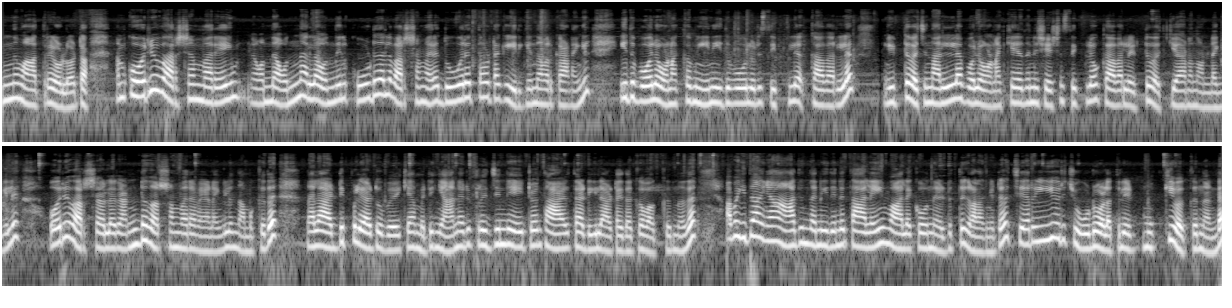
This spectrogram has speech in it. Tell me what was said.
എന്ന് മാത്രമേ ഉള്ളൂ കേട്ടോ. നമുക്ക് ഒരു വർഷം വരെയും ഒന്ന് ഒന്നല്ല ഒന്നിൽ കൂടുതൽ വർഷം വരെ ദൂരത്തോട്ടൊക്കെ ഇരിക്കുന്നവർക്കാണെങ്കിൽ ഇതുപോലെ ഉണക്കമീൻ ഇതുപോലൊരു സിപ്പിൽ കവറിൽ ഇട്ട് വെച്ച് നല്ലപോലെ ഉണക്കിയതിന് ശേഷം സിപ്ലോ കവറിൽ ഇട്ട് വയ്ക്കുകയാണെന്നുണ്ടെങ്കിൽ ഒരു വർഷമല്ല രണ്ട് വർഷം വരെ വേണമെങ്കിലും നമുക്കിത് നല്ല അടിപൊളിയായിട്ട് ഉപയോഗിക്കാൻ പറ്റും. ഞാനൊരു ഫ്രിഡ്ജിന്റെ ഏറ്റവും താഴത്തെ അടിയിലാട്ടോ ഇതൊക്കെ വെക്കുന്നത്. അപ്പോൾ ഇതാ ഞാൻ ആദ്യം തന്നെ ഇതിന്റെ തലയും വാലൊക്കെ ഒന്ന് എടുത്ത് കളഞ്ഞിട്ട് ചെറിയൊരു ചൂടുവെള്ളത്തിൽ മുക്കി വെക്കുന്നുണ്ട്.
